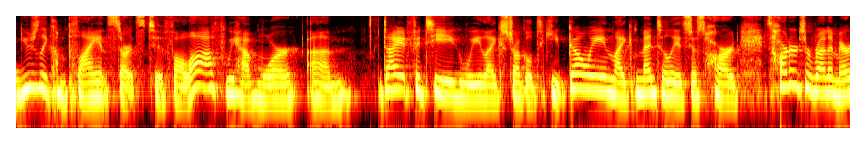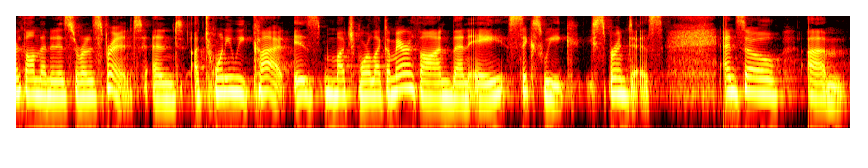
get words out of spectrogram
usually compliance starts to fall off. We have more um, diet fatigue. We like struggle to keep going. Like mentally, it's just hard. It's harder to run a marathon than it is to run a sprint. And a 20 week cut is much more like a marathon than a six week sprint is. And so, um,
